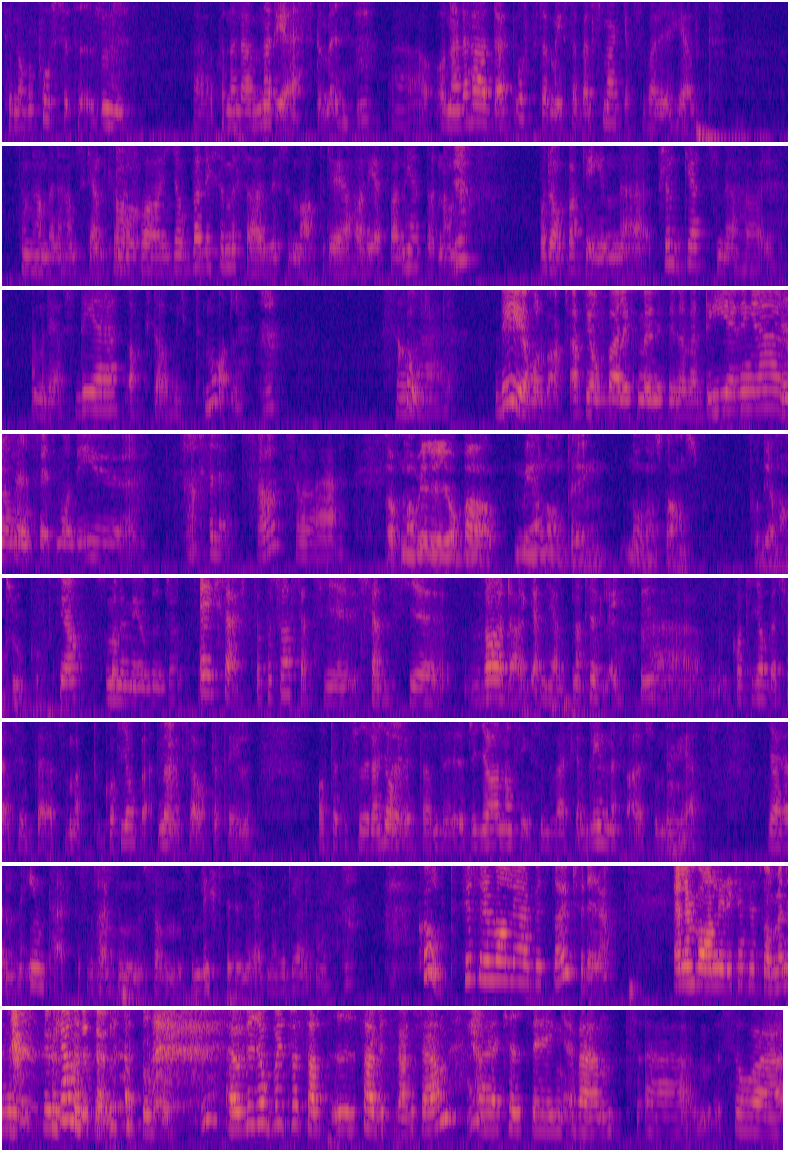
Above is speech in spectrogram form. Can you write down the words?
till något positivt. Mm. Och kunna lämna det efter mig. Mm. Och när det här dök upp då med Isabells Market så var det ju helt som handen i handsken. Kunna Ja. få jobba liksom med service och mat och det jag har erfarenhet inom. Ja. Och då baka in eh, plugget som jag har, ja, det jag har studerat och då mitt mål. Så, Coolt. eh, Det är ju hållbart. Att jobba liksom med sina värderingar och Precis. mot sitt mål. Det är ju... eh, Absolut. Ja. Så, Ja, för man vill ju jobba med någonting någonstans på det man tror på. Ja, så man är med och bidrar. Liksom. exakt, och på så sätt så känns ju vardagen helt naturlig. Mm. Eh, gå till jobbet känns inte som att gå till jobbet, Nej. som ett så här 8 till 8 till 4 jobb, Nej. utan du, du gör någonting som du verkligen brinner för, som du Mm. vet gör en impact och som sagt Ja. som, som, som lyfter dina egna värderingar. Coolt. Hur ser en vanlig arbetsdag ut för dig då? Eller en vanlig, det kanske är svårt, men hur, hur kan det se ut? Eh, Vi jobbar ju trots allt i servicebranschen, eh, catering, event. eh, Så eh,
